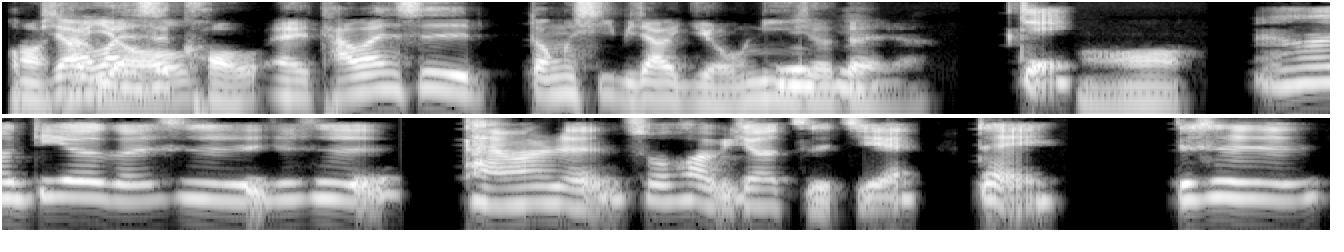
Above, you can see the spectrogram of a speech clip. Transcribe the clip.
哦，比较台湾是油口，哎，台湾是东西比较油腻就对了。对哦，然后第二个是就是台湾人说话比较直接，对，就是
